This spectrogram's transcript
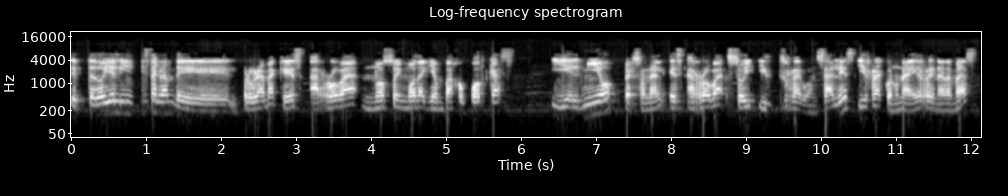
te, doy el Instagram del programa que es arroba no soy moda guion bajo podcast y el mío personal es arroba soy Isra González, Isra con una R nada más,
